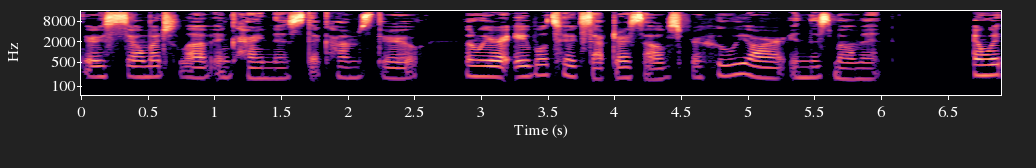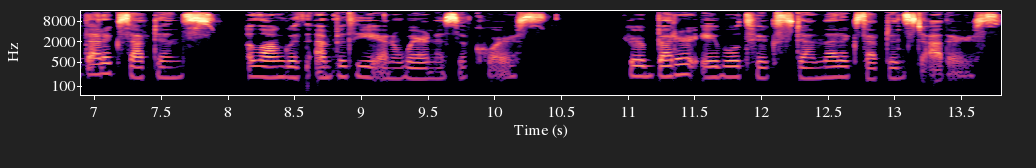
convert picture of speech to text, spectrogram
there is so much love and kindness that comes through when we are able to accept ourselves for who we are in this moment. And with that acceptance, along with empathy and awareness, of course, you are better able to extend that acceptance to others,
